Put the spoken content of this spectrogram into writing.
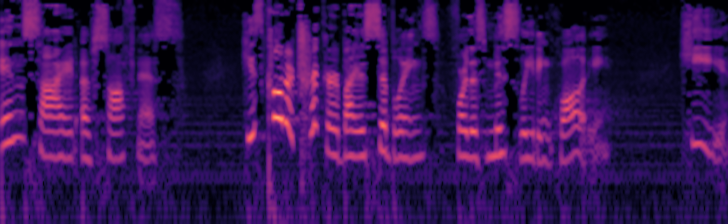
inside of softness. He's called a tricker by his siblings for this misleading quality. He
